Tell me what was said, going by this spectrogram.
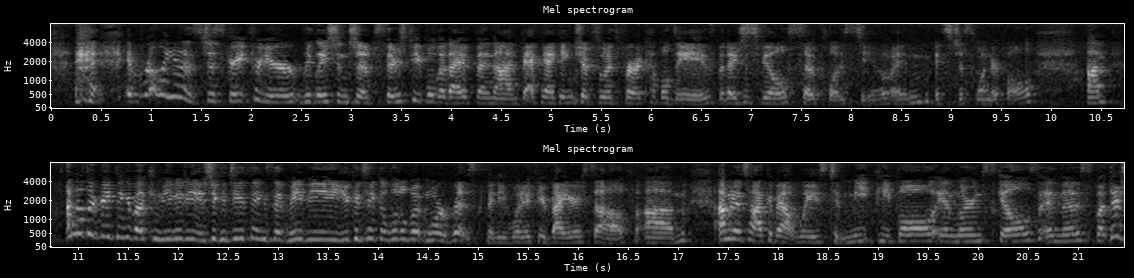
it really is just great for your relationships. There's people that I've been on backpacking trips with for a couple days that I just feel so close to, and it's just wonderful. Um, Another great thing about community is you can do things that maybe you can take a little bit more risk than you would if you're by yourself. Um, I'm going to talk about ways to meet people and learn skills in this, but there's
